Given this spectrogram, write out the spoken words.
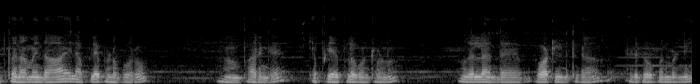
இப்போ நம்ம இந்த ஆயில் அப்ளை பண்ண போகிறோம் பாருங்கள் எப்படி அப்ளை பண்ணுறோன்னு முதல்ல அந்த பாட்டில் எடுத்துக்கலாம். எடுத்து ஓப்பன் பண்ணி.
